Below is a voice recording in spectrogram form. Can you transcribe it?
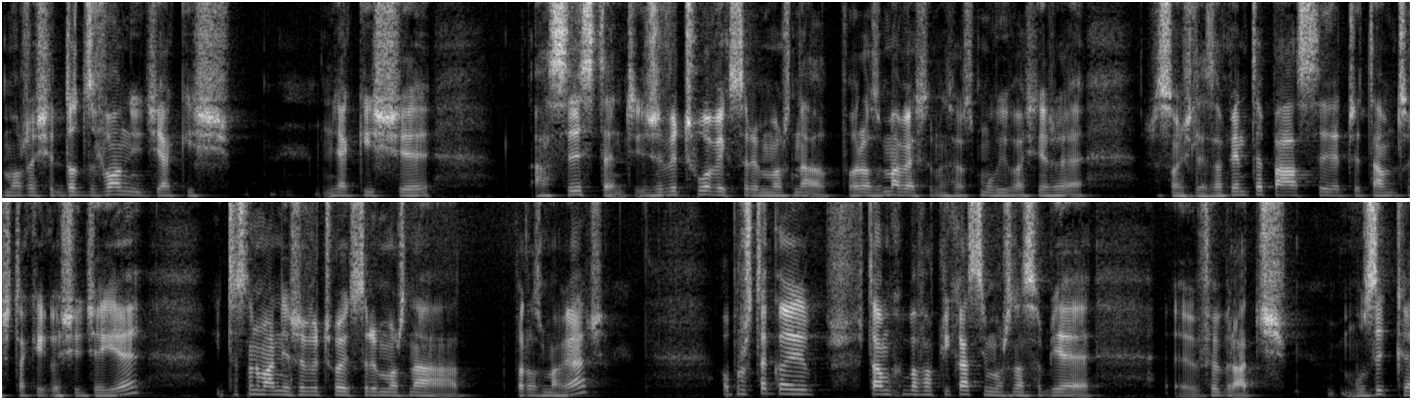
może się dodzwonić jakiś, jakiś e, asystent, czyli żywy człowiek, z którym można porozmawiać, który teraz mówi właśnie, że, że są źle zapięte pasy, czy tam coś takiego się dzieje. I to jest normalnie żywy człowiek, z którym można porozmawiać. Oprócz tego tam chyba w aplikacji można sobie wybrać muzykę,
